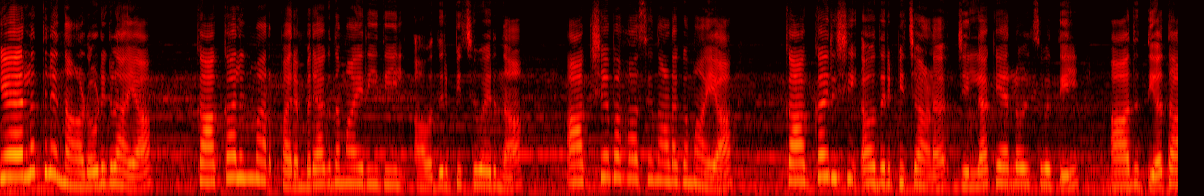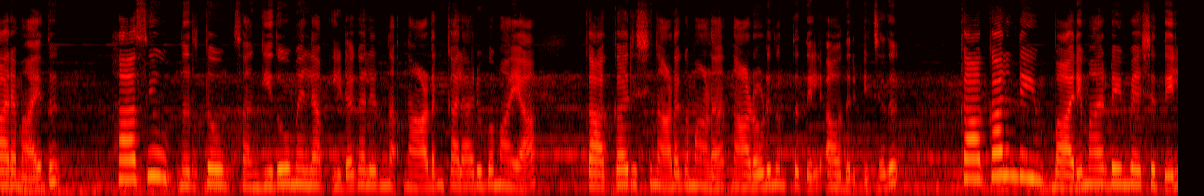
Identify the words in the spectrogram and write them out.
കേരളത്തിലെ നാടോടികളായ കാക്കാലന്മാർ പരമ്പരാഗതമായ രീതിയിൽ അവതരിപ്പിച്ചു വരുന്ന ആക്ഷേപഹാസ്യ നാടകമായ കാക്കാരിശി അവതരിപ്പിച്ചാണ് ജില്ലാ കേരളോത്സവത്തിൽ ആദിത്യ താരമായത്. ഹാസ്യവും നൃത്തവും സംഗീതവുമെല്ലാം ഇടകലരുന്ന നാടൻ കലാരൂപമായ കാക്കാരിശി നാടകമാണ് നാടോടി നൃത്തത്തിൽ അവതരിപ്പിച്ചത്. കാക്കാലിന്റെയും ഭാര്യമാരുടെയും വേഷത്തിൽ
